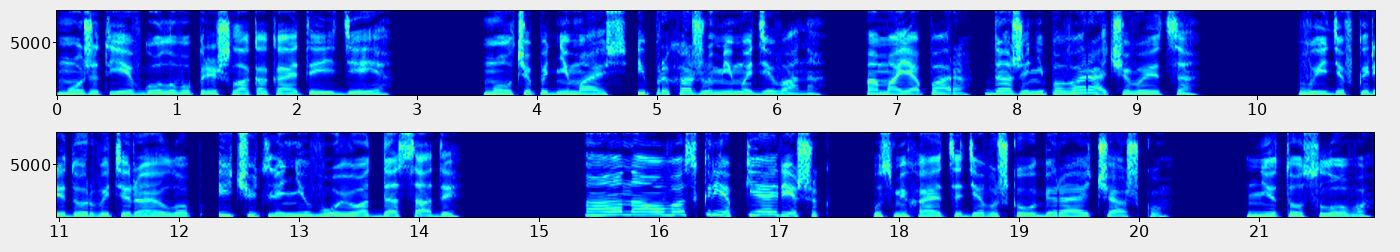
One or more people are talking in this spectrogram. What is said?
Может, ей в голову пришла какая-то идея? Молча поднимаюсь и прохожу мимо дивана, а моя пара даже не поворачивается. Выйдя в коридор, вытираю лоб и чуть ли не вою от досады. «А она у вас крепкий орешек», — усмехается девушка, убирая чашку. «Не то слово.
